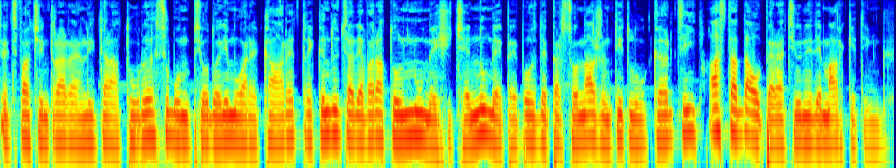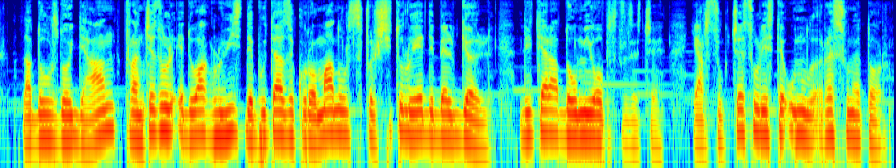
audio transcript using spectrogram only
să-ți faci intrarea în literatură sub un pseudonim oarecare, trecându-ți adevăratul nume și ce nume pe post de personaj în titlul cărții, asta da operațiune de marketing. La 22 de ani, francezul Edouard Louis debutează cu romanul Sfârșitul lui Eddie Belgueule, litera 2018, iar succesul este unul răsunător.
